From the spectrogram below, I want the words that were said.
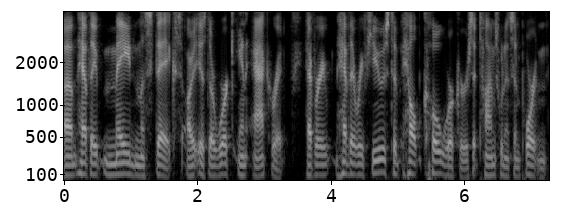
Um, have they made mistakes? Or is their work inaccurate? Have, re- have they refused to help coworkers at times when it's important?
